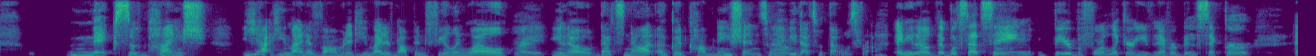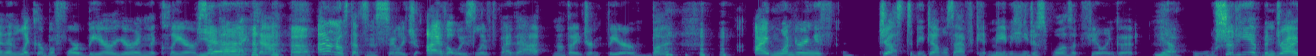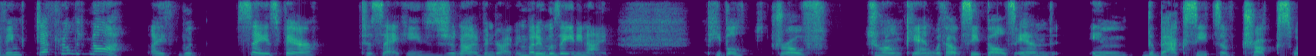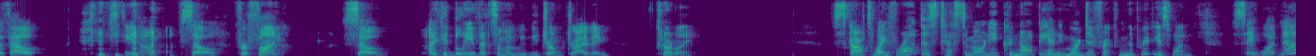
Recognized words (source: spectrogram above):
mix of Right. Yeah, he might have vomited. He might have not been feeling well. right. You know, that's not a good combination. So No. maybe that's what that was from. And you know, that what's that saying? Beer before liquor, you've never been sicker. And then liquor before beer, you're in the clear. Something like that. I don't know if that's necessarily true. I've always lived by that. Not that I drink beer, but I'm wondering if just to be devil's advocate, maybe he just wasn't feeling good. yeah. Should he have been driving? Definitely not. I would say is fair to say. He should not have been driving, but it Mhm. was 89. People drove drunk and without seatbelts and in the back seats of trucks without, you know, so for fun. So I could believe that someone would be drunk driving. Totally. Scott's wife Rhonda's testimony could not be any more different from the previous one. Say what now?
